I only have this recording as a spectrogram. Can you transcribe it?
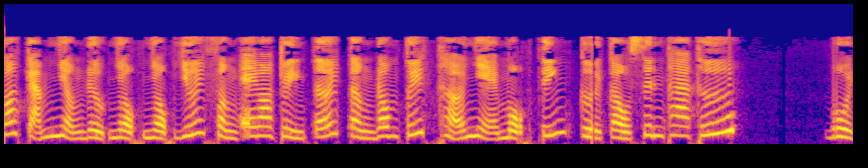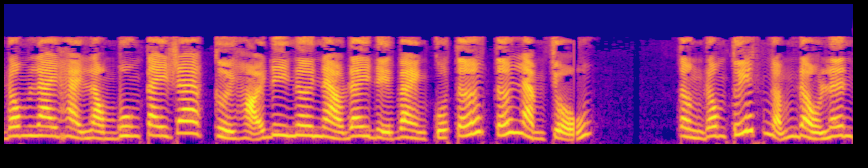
Có cảm nhận được nhột nhột dưới phần eo truyền tới tầng đông tuyết thở nhẹ một tiếng cười cầu xin tha thứ. Bùi đông lai hài lòng buông tay ra cười hỏi đi nơi nào đây địa bàn của tớ tớ làm chủ. Tầng đông tuyết ngẫm đầu lên,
